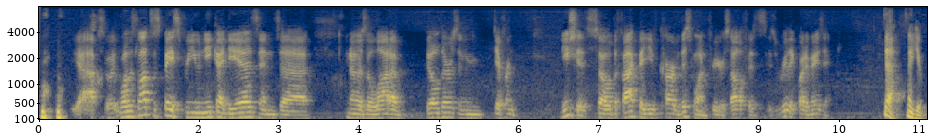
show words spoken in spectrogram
yeah, absolutely. Well, there's lots of space for unique ideas, and uh, you know, there's a lot of builders and different niches. So the fact that you've carved this one for yourself is is really quite amazing. Yeah, thank you.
